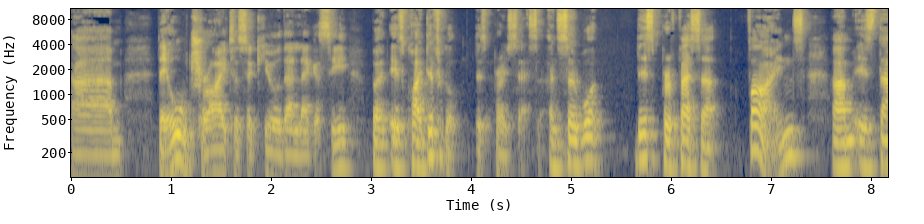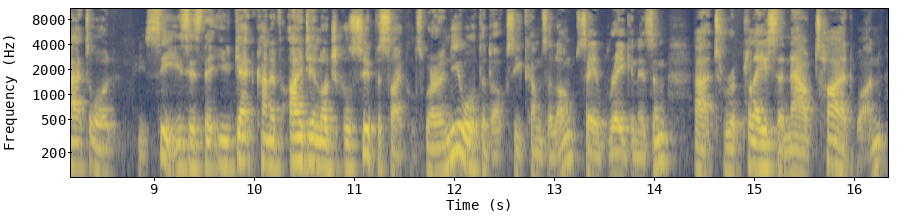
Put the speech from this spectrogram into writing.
Um, they all try to secure their legacy, but it's quite difficult, this process. And so, what this professor finds um, is that, or he sees, is that you get kind of ideological super cycles where a new orthodoxy comes along, say Reaganism, uh, to replace a now tired one,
